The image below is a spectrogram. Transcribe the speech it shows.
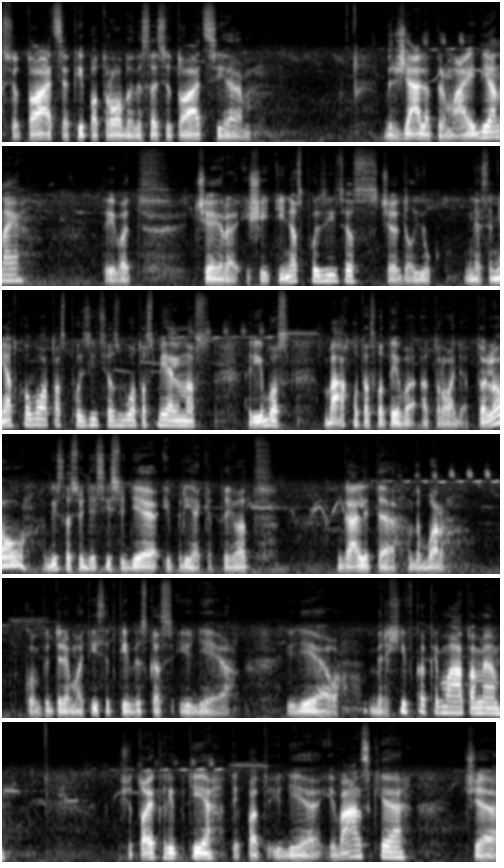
situaciją, kaip atrodo visa situacija birželio pirmai dienai. Tai va čia yra išeitinės pozicijos, čia dėl jų neseniai atkovotos pozicijos buvo tos mėlynos rybos. Bahmutas va tai va atrodė. Toliau visas judesys judėjo į priekį. Tai va galite dabar kompiuterė matysit, kaip viskas judėjo. Judėjo Berhyvka, kaip matome, šitoj kryptyje, taip pat judėjo Ivanskė, čia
